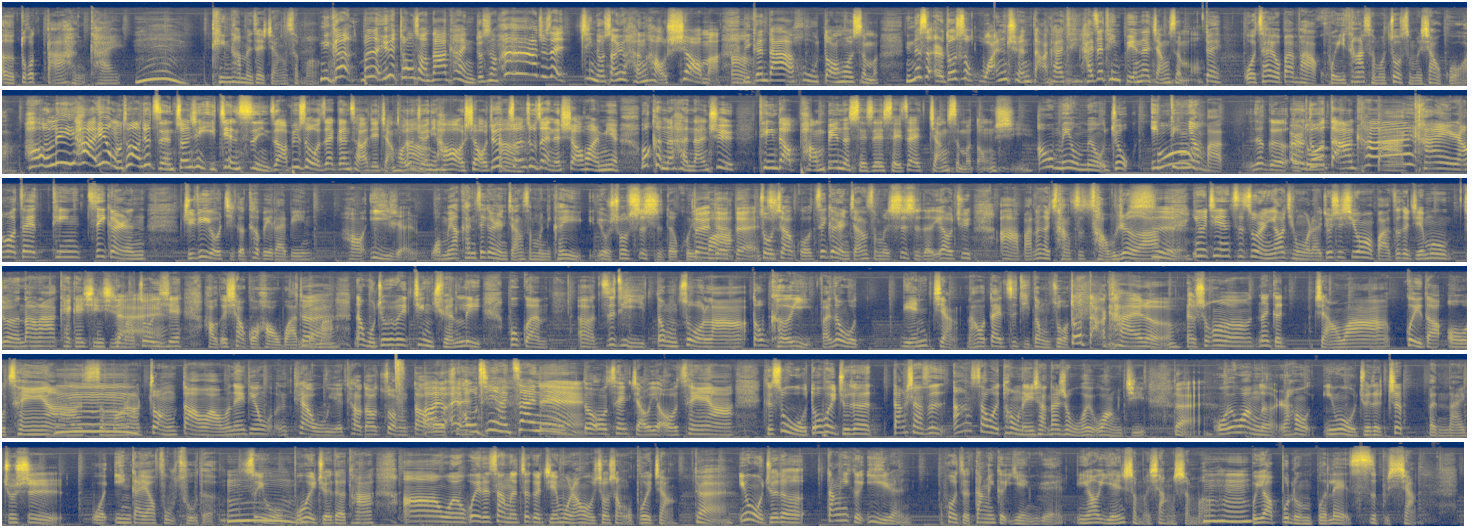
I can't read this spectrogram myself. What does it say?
耳朵打很开，嗯。听他们在讲什么？你刚不是因为通常大家看你都是哈哈，就在镜头上，因为很好笑嘛。嗯、你跟大家的互动或什么，你那是耳朵是完全打开听，还在听别人在讲什么？对，我才有办法回他什么，做什么效果啊？好厉害！因为我们通常就只能专心一件事，你知道？比如说我在跟曹小姐讲话，我就觉得你好好笑，我就会专注在你的笑话里面，我可能很难去听到旁边的谁谁谁在讲什么东西。哦，没有没有，就一定要把。那个耳朵打开，打开，然后再听这个人。举例有几个特别来宾，好艺人，我们要看这个人讲什么，你可以有时候适时的回话，对对对，做效果。这个人讲什么，适时的要去啊，把那个场子炒热啊。是，因为今天制作人邀请我来，就是希望我把这个节目就能让大家开开心心嘛，做一些好的效果，好玩的嘛。那我就会尽全力，不管呃肢体动作啦都可以，反正我。连讲，然后带肢体动作都打开了。有时候那个脚啊，跪到欧青啊，什么啊，撞到啊。我那天我跳舞也跳到撞到。哎呦，哎，欧青还在呢，对，欧青脚也欧青啊。可是我都会觉得当下是啊，稍微痛了一下，但是我会忘记，对，我会忘了。然后因为我觉得这本来就是。我应该要付出的，所以我不会觉得他啊，我为了上了这个节目，然后我受伤，我不会这样。对，因为我觉得当一个艺人或者当一个演员，你要演什么像什么，不要不伦不类，四不像。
